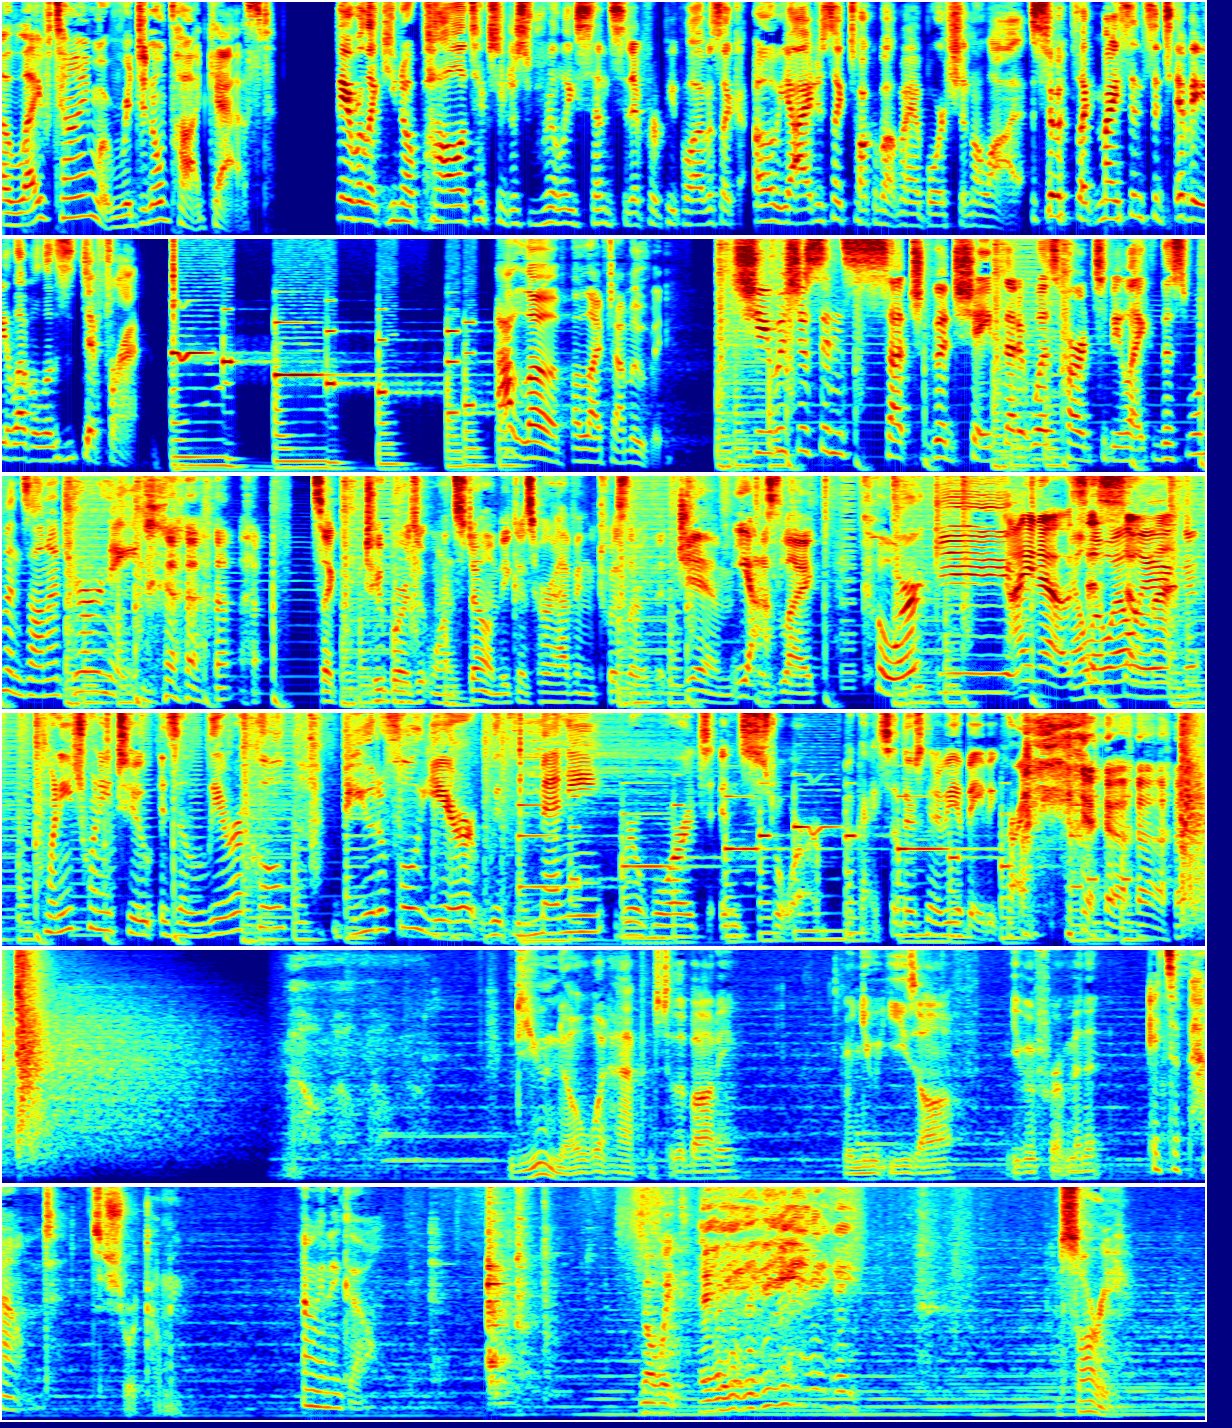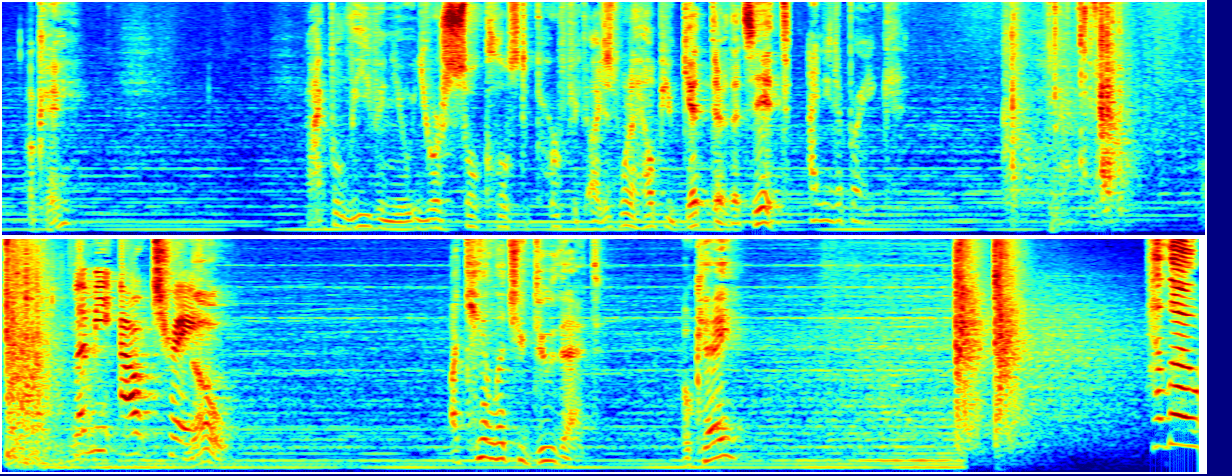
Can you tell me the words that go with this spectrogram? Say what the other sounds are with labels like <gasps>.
a Lifetime Original Podcast. They were like, you know, politics are just really sensitive for people. I was like, oh, yeah, I just like talk about my abortion a lot. <laughs> So it's like my sensitivity level is different. I love a Lifetime movie. She was just in such good shape that it was hard to be like, this woman's on a journey. <laughs> it's like two birds with one stone because her having Twizzler at the gym Yeah. is like quirky. I know. It so much. 2022 is a lyrical, beautiful year with many rewards in store. Okay, so there's going to be a baby crying. <laughs> Do you know what happens to the body when you ease off, even for a minute? It's a pound. It's a shortcoming. I'm gonna go. No, wait. Hey, hey, hey, hey, hey, hey. I'm sorry. Okay? I believe in you. You are so close to perfect. I just want to help you get there. That's it. I need a break. Let me out, Trey. No. I can't let you do that. Okay?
